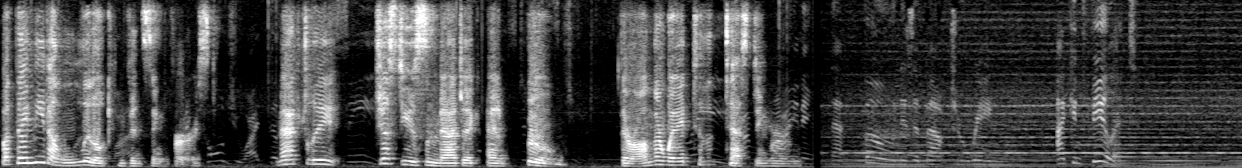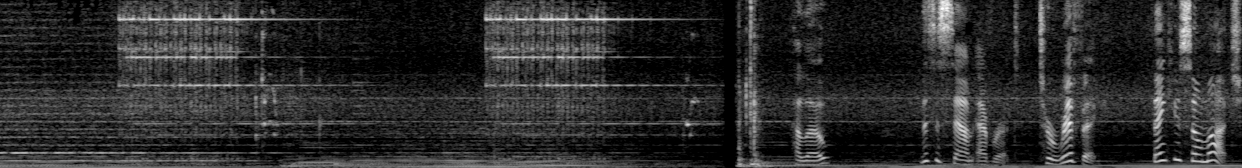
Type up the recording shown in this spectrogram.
but they need a little convincing first. Naturally, just use some magic and boom, they're on their way to the testing room. Hello? This is Sam Everett. Terrific. Thank you so much.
